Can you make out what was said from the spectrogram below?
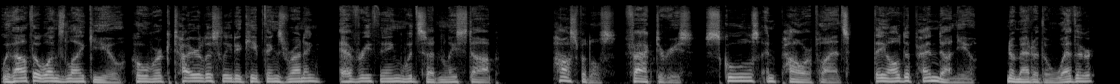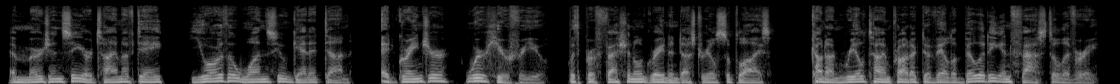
Without the ones like you who work tirelessly to keep things running, everything would suddenly stop. Hospitals, factories, schools, and power plants, they all depend on you. No matter the weather, emergency, or time of day, you're the ones who get it done. At Grainger, we're here for you with professional grade industrial supplies. Count on real time product availability and fast delivery.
